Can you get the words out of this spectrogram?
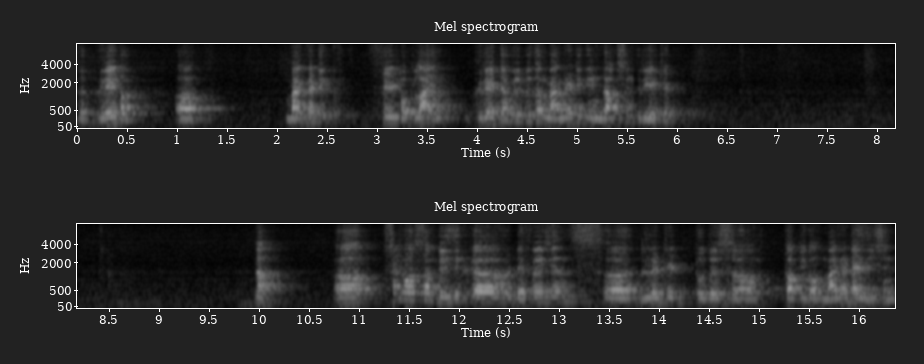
the greater uh, magnetic field apply, greater will be the magnetic induction created. Now, uh, that was some basic uh, definitions uh, related to this uh, topic of magnetization.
